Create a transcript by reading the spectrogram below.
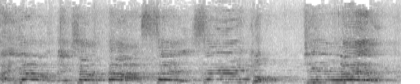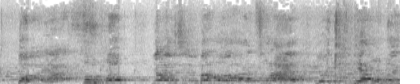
哎呀，等一下，大圣辛苦，进来，大牙速通，要一起帮我喊出来，因为今天我们。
